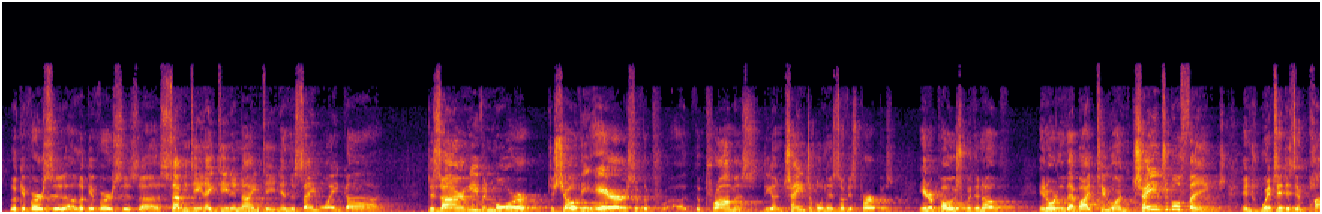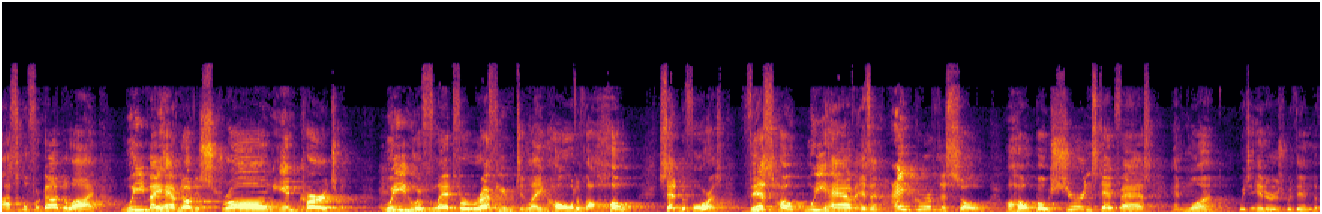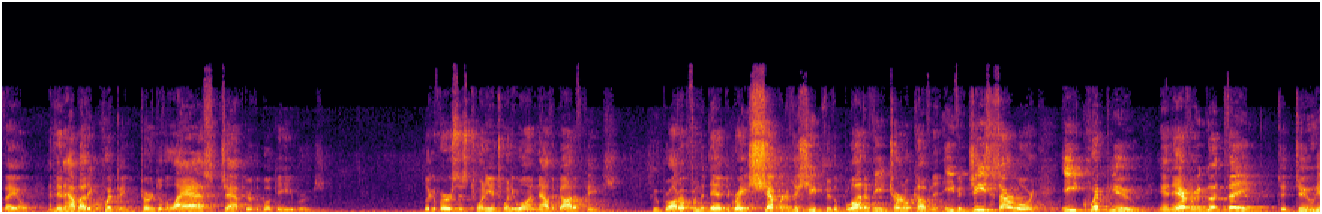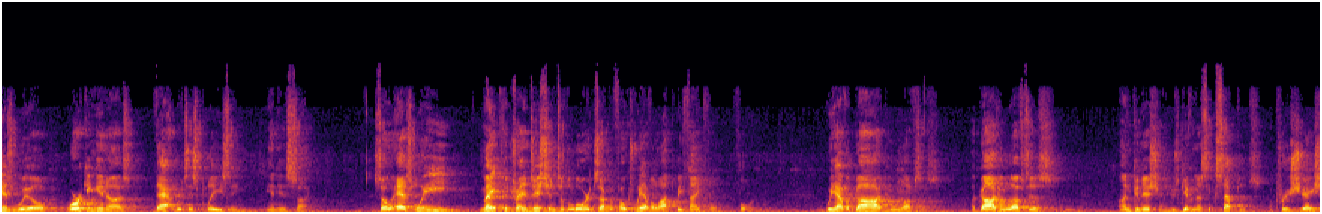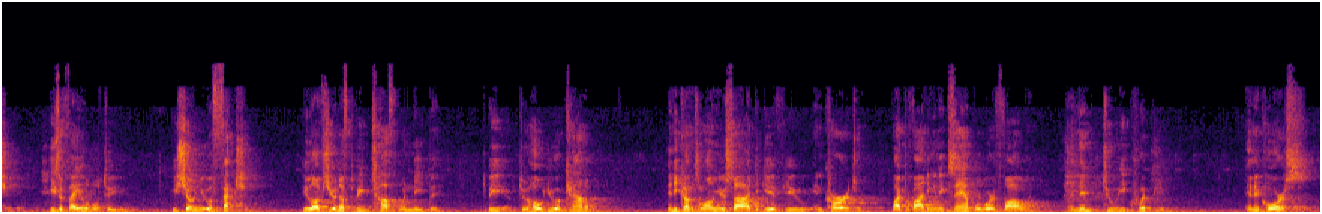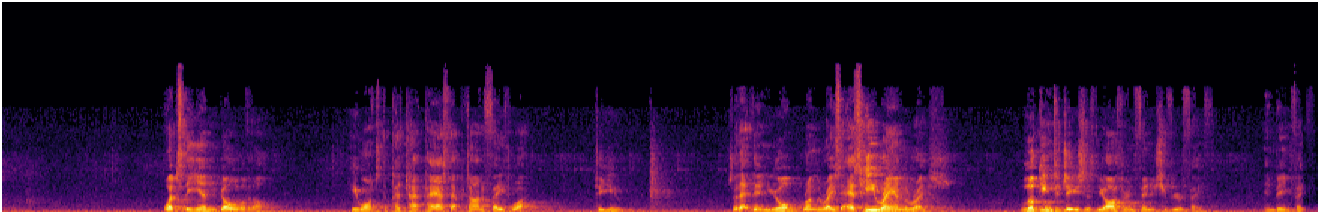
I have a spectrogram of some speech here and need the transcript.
Look at verses, uh, look at verses uh, 17, 18, and 19. In the same way, God, desiring even more to show the heirs of the, uh, the promise, the unchangeableness of his purpose, interposed with an oath, in order that by two unchangeable things, in which it is impossible for God to lie, we may have, notice, strong encouragement. We who have fled for refuge and laying hold of the hope set before us. This hope we have is an anchor of the soul, a hope both sure and steadfast, and one which enters within the veil. And then how about equipping? Turn to the last chapter of the book of Hebrews. Look at verses 20 and 21. Now the God of peace, who brought up from the dead the great shepherd of the sheep through the blood of the eternal covenant, even Jesus our Lord, equip you in every good thing to do his will, working in us that which is pleasing in his sight. So as we make the transition to the Lord's Supper, folks, we have a lot to be thankful for. We have a God who loves us, a God who loves us unconditionally, who's given us acceptance, appreciation. He's available to you. He's shown you affection. He loves you enough to be tough when need be, to be to hold you accountable. And he comes along your side to give you encouragement by providing an example worth following and then to equip you. And of course, what's the end goal of it all? He wants to pass that baton of faith what? To you. So that then you'll run the race as he ran the race, looking to Jesus, the author and finisher of your faith, in being faithful.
